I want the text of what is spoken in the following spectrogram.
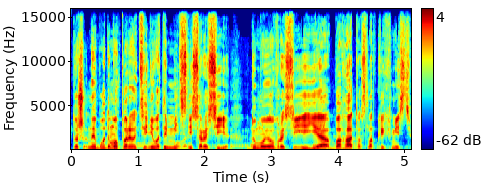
Тож не будемо переоцінювати міцність Росії. Думаю, в Росії є багато слабких місць.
